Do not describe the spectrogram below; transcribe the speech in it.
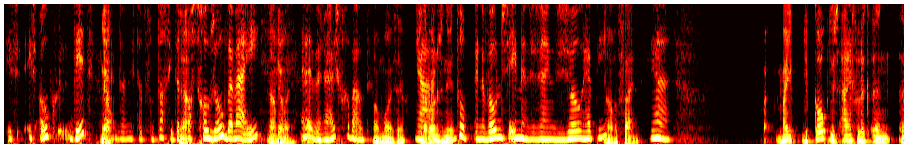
is, is ook dit. Ja. Ja. dan is dat fantastisch. Dat past gewoon zo bij mij. Ja, Ja. mooi. En we hebben een huis gebouwd. Oh, mooi zeg. Ja, Ja, Daar wonen ze nu in? Top. En daar wonen ze in en ze zijn zo happy. Oh, wat fijn. Ja. Maar, maar je, je koopt dus eigenlijk een, eh,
